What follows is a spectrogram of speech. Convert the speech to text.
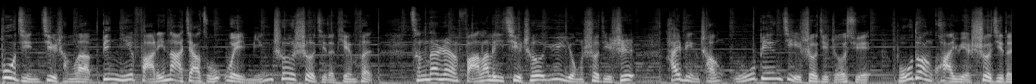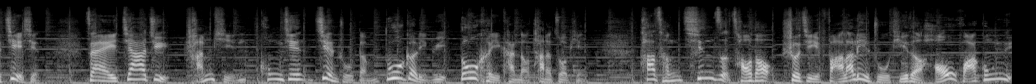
不仅继承了宾尼法利纳家族为名车设计的天分，曾担任法拉利汽车御用设计师，还秉承无边际设计哲学，不断跨越设计的界限，在家具、产品、空间、建筑等多个领域都可以看到他的作品。他曾亲自操刀设计法拉利主题的豪华公寓，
